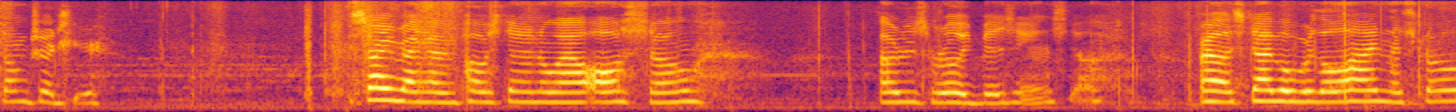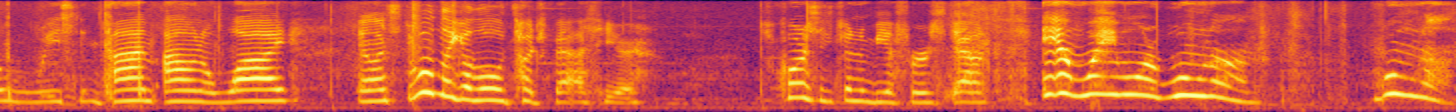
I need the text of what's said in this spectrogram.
Don't judge here. Sorry about haven't posted in a while, also. I was just really busy and stuff. Alright, let's dive over the line. Let's go. We're wasting time. I don't know why. And let's do like a little touch pass here. Of course, it's going to be a first down. And way more. Wound on.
